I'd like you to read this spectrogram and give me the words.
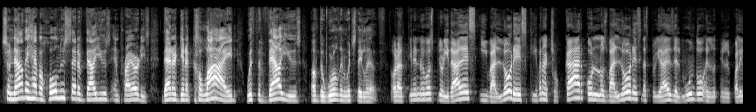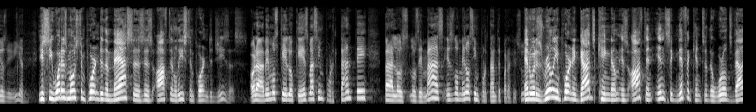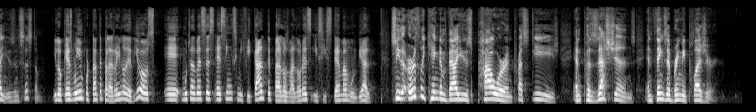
So now they have a whole new set of values and priorities that are going to collide with the values of the world in which they live. Ahora tienen nuevas prioridades y valores que iban a chocar con los valores y las prioridades del mundo en, en el cual ellos vivían. You see, what is most important to the masses is often least important to Jesus. Ahora vemos que lo que es más importante para los, los demás es lo menos importante para Jesús. And what is really important in God's kingdom is often insignificant to the world's values and system. Y lo que es muy importante para el reino de Dios eh, muchas veces es insignificante para los valores y sistema mundial. See, the earthly kingdom values power and prestige and possessions and things that bring me pleasure.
